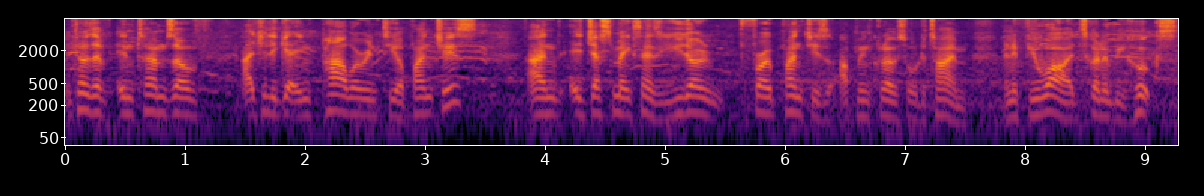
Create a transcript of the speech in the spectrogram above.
in terms of in terms of actually getting power into your punches and it just makes sense. You don't throw punches up in close all the time and if you are it's going to be hooks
